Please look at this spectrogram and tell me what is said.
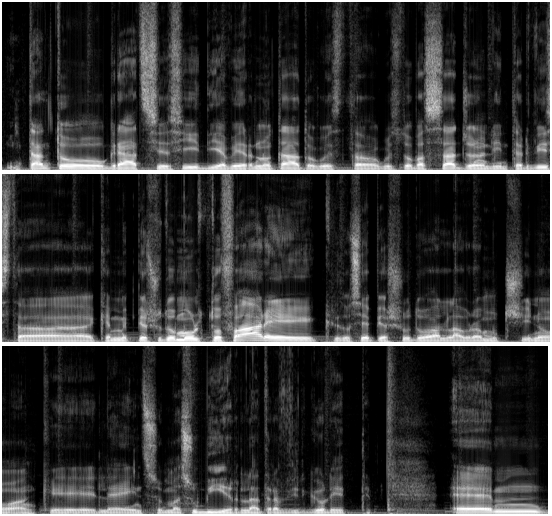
Intanto grazie sì, di aver notato questo, questo, passaggio nell'intervista che mi è piaciuto molto fare e credo sia piaciuto a Laura Muccino anche lei, insomma, subirla, tra virgolette. Ehm,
